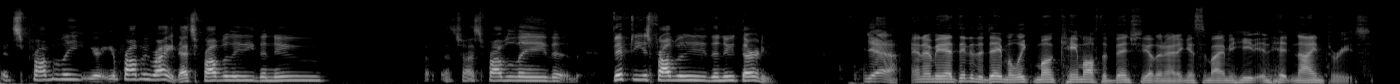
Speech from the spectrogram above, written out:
It's probably you're you're probably right. That's probably the new that's that's probably the 50 is probably the new 30. Yeah, and I mean, at the end of the day, Malik Monk came off the bench the other night against the Miami Heat and hit nine threes.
